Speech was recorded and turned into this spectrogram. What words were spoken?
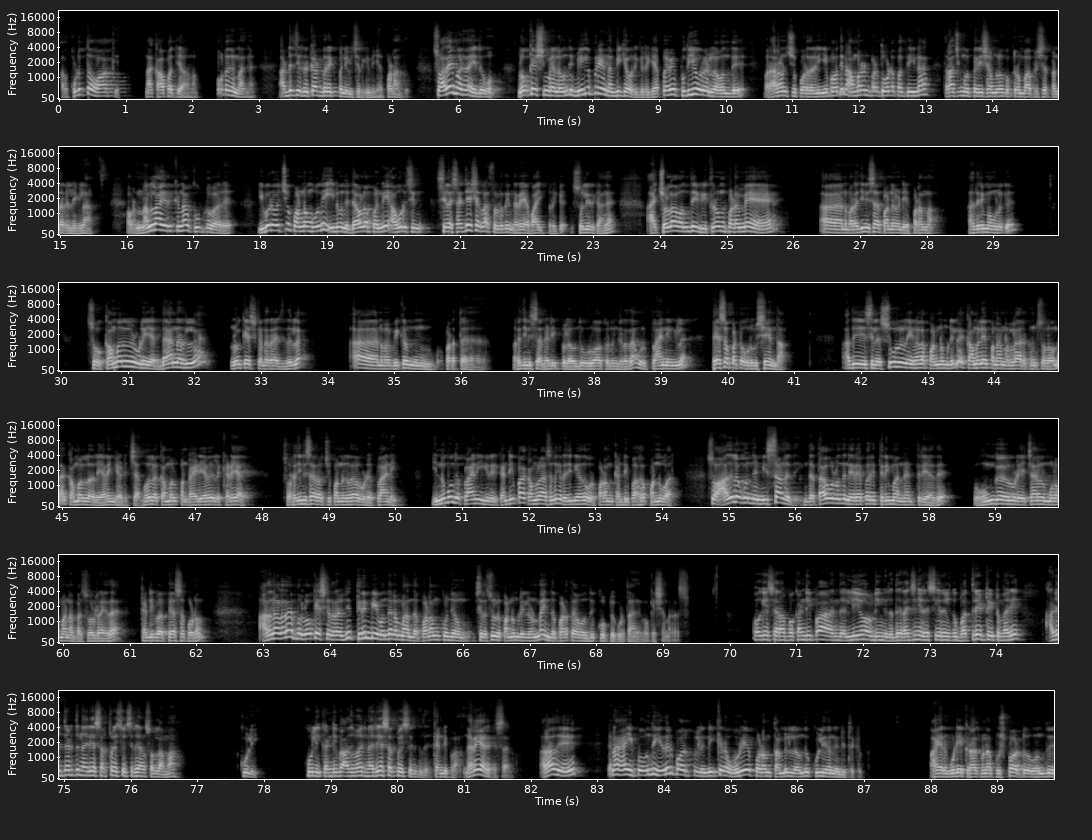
அது கொடுத்த வாக்கு நான் காப்பாற்றி ஆகணும். போட்டுங்கன்னாங்க அடித்து ரெக்கார்ட் பிரேக் பண்ணி வச்சுருக்கீங்க நீங்கள் படம் அது. ஸோ அதே மாதிரி தான் இதுவும். லோகேஷ் மேலே வந்து மிகப்பெரிய நம்பிக்கை அவருக்கு இருக்குது எப்போவுமே புதியவர்களில் வந்து ஒரு அரவணைச்சு போகிறது நீங்கள் இப்போ பார்த்தீங்கன்னா அமரன் படத்தோட பார்த்தீங்கன்னா ராஜ்குமார் பெரியசாமிலாம் கூப்பிட்டு ரொம்ப அப்ரிஷியேட் பண்ணார் இல்லைங்களா? அவர் நல்லா இருக்குன்னா கூப்பிடுவார். இவரை வச்சு பண்ணும்போது இன்னும் வந்து டெவலப் பண்ணி அவரு சின் சில சஜஷன்லாம் சொல்கிறதுக்கு நிறைய வாய்ப்பு இருக்குது சொல்லியிருக்காங்க. ஆக்சுவலாக வந்து விக்ரம் படமே நம்ம ரஜினி சார் பண்ண வேண்டிய படம் தான். அது தெரியுமா உங்களுக்கு? ஸோ கமலுடைய பேனரில் லோகேஷ் கனராஜ் இதில் நம்ம விக்ரம் படத்தை ரஜினி சார் நடிப்பில் வந்து உருவாக்கணுங்கிறது தான் ஒரு பிளானிங்கில் பேசப்பட்ட ஒரு விஷயந்தான் அது சில சூழ்நிலைகளால் பண்ண முடியல. கமலே பண்ணால் நல்லா இருக்குன்னு சொல்ல வந்தால் கமல் அதில் இறங்கி அடித்தார் முதல்ல கமல் பண்ணுற ஐடியாவே இதில் கிடையாது. ஸோ ரஜினி சார் வச்சு பண்ணுங்க தான் அவருடைய பிளானிங் இன்னமும் இந்த பிளானிங் இருக்குது கண்டிப்பாக கமல்ஹாசனுக்கு ரஜினியாவது ஒரு படம் கண்டிப்பாக பண்ணுவார். ஸோ அதில் கொஞ்சம் மிஸ் ஆனது. இந்த தகவல் வந்து நிறைய பேர் தெரியுமா என்னன்னு தெரியாது. இப்போ உங்களுடைய சேனல் மூலமாக நம்ம சொல்கிறேன் இதை. கண்டிப்பாக பேசப்படும். அதனால தான் இப்போ லோகேஷ் கனராஜ் திரும்பி வந்து நம்ம அந்த படம் கொஞ்சம் சில சூழ்நிலை பண்ண முடியலன்னு தான் இந்த படத்தை வந்து கூப்பிட்டு கொடுத்தாங்க லோகேஷ் கனராஜ். Okay sir. அப்போ கண்டிப்பாக இந்த லியோ அப்படிங்கிறது ரஜினி ரசிகர்களுக்கு பர்த்டே ட்ரீட் மாதிரி அடுத்தடுத்து நிறைய சர்ப்ரைஸ் வச்சிருக்காங்க சொல்லலாமா? கூலி. கூலி கண்டிப்பாக அது மாதிரி நிறைய சர்ப்ரைஸ் இருக்குது. கண்டிப்பாக நிறையா இருக்குது சார். அதாவது ஏன்னா இப்போ வந்து எதிர்பார்ப்பில் நிற்கிற ஒரே படம் தமிழில் வந்து கூலி தான் நின்றுட்டுருக்கு ஆயிரம் கோடியை கிராஸ் பண்ணால் புஷ்பா டூ வந்து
